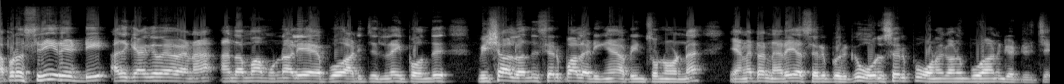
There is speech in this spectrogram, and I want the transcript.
அப்புறம் ஸ்ரீரெட்டி அது கேட்கவே வேணாம். அந்த அம்மா முன்னாலேயே போ அடிச்சதுல இப்போ வந்து விஷால் வந்து செருப்பால் அடிங்க அப்படின்னு சொன்னோன்னே என்கிட்ட நிறைய செருப்பு இருக்குது ஒரு செருப்பு உனக்கு அனுப்புவான்னு கேட்டுடுச்சு.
